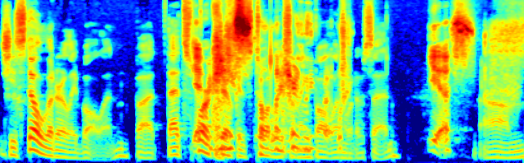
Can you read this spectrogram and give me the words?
he's still literally Bolin, but that Yeah, joke is totally something literally Bolin would have said. Yes. Um,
